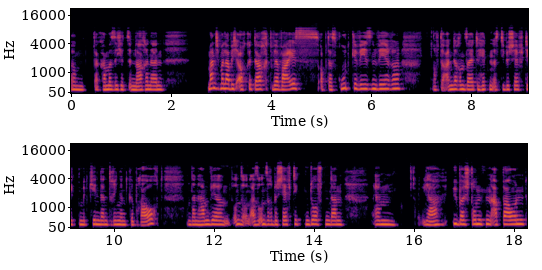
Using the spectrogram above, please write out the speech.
Ähm, da kann man sich jetzt im Nachhinein Manchmal habe ich auch gedacht, wer weiß, ob das gut gewesen wäre. Auf der anderen Seite hätten es die Beschäftigten mit Kindern dringend gebraucht. Und dann haben wir, also unsere Beschäftigten durften dann ähm, ja, Überstunden abbauen,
